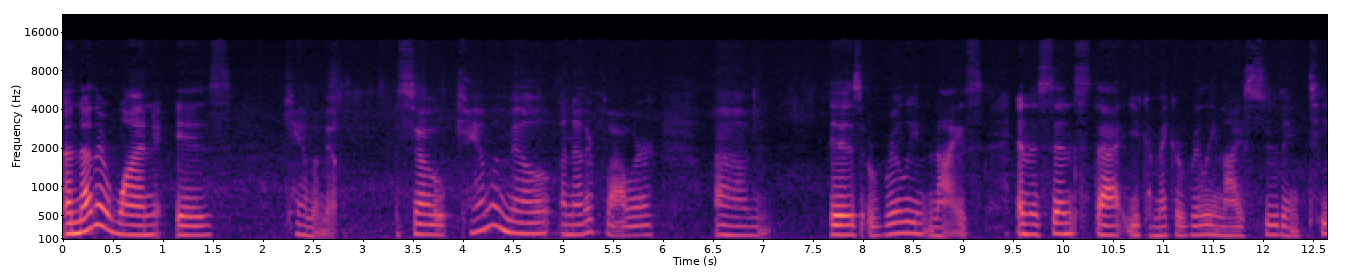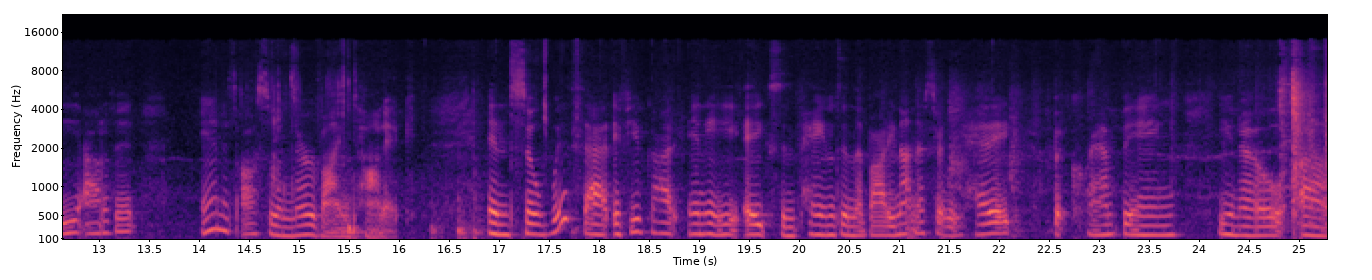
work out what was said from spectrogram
another one is chamomile. So, chamomile, another flower, um, is really nice in the sense that you can make a really nice soothing tea out of it and it's also a nervine tonic And so, with that, if you've got any aches and pains in the body, not necessarily headache, but cramping, you know, um,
